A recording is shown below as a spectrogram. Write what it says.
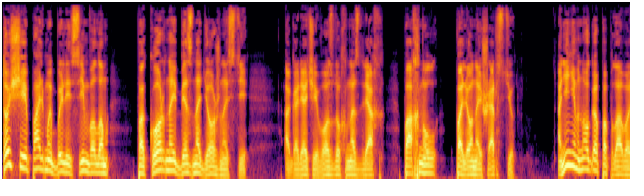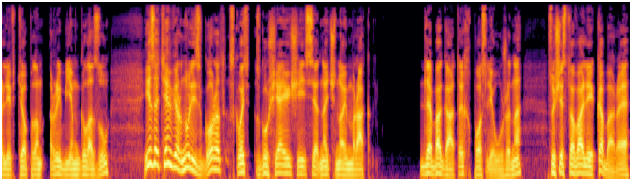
тощие пальмы были символом покорной безнадежности, а горячий воздух в ноздрях пахнул паленой шерстью. Они немного поплавали в теплом рыбьем глазу, и затем вернулись в город сквозь сгущающийся ночной мрак. Для богатых после ужина существовали кабаре,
